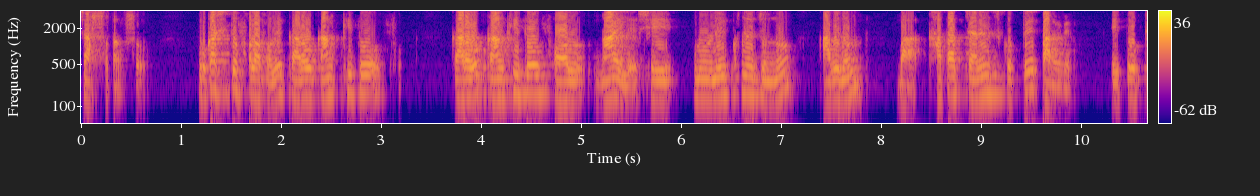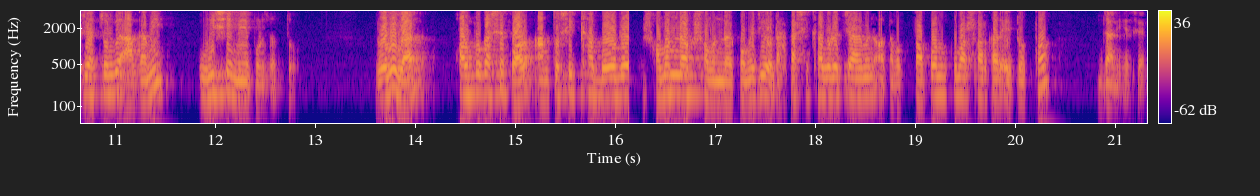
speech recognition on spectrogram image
চার শতাংশ। প্রকাশিত ফলাফলে কারও কাঙ্ক্ষিত কারও কাঙ্ক্ষিত ফল না এলে সেই পুনর্নিরীক্ষণের জন্য আবেদন বা খাতা চ্যালেঞ্জ করতে পারবেন এই প্রক্রিয়া চলবে আগামী উনিশে মে পর্যন্ত। রবিবার ফল প্রকাশের পর আন্তঃশিক্ষা বোর্ডের সমন্বয়ক সমন্বয় কমিটি ও ঢাকা শিক্ষা বোর্ডের চেয়ারম্যান অধ্যাপক তপন কুমার সরকার এই তথ্য জানিয়েছেন।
